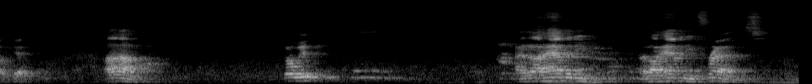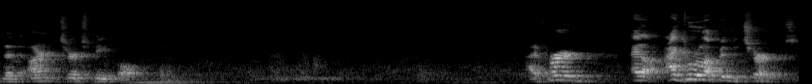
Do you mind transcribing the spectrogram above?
Okay. Um, so we, I don't have any. I don't have any friends that aren't church people. I've heard, I grew up in the church.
